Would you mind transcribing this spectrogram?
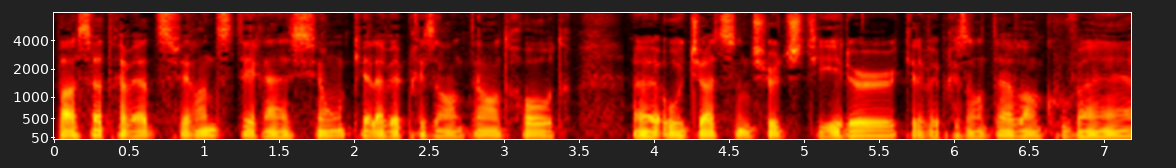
passé à travers différentes itérations qu'elle avait présentées entre autres euh, au Judson Church Theatre, qu'elle avait présenté à Vancouver,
